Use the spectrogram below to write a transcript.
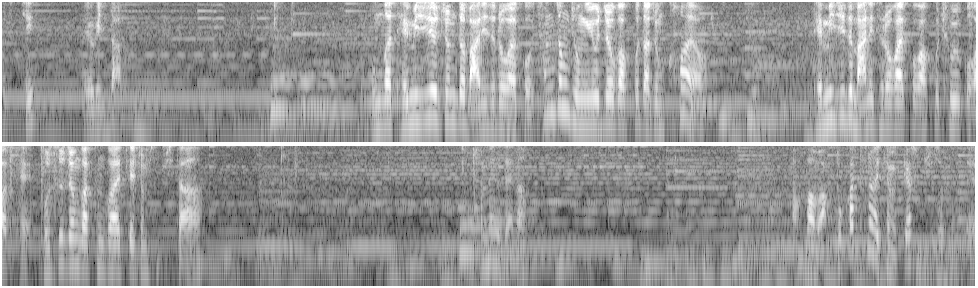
어딨지? 아, 여기 있다. 뭔가 데미지도 좀 더 많이 들어갈 거 삼성 종료 조각보다 좀 커요 데미지도 많이 들어갈 것 같고 좋을 것 같아 보스전 같은 거 할 때 좀 씁시다 판매도 되나? 아까 막 똑같은 아이템을 계속 주웠는데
